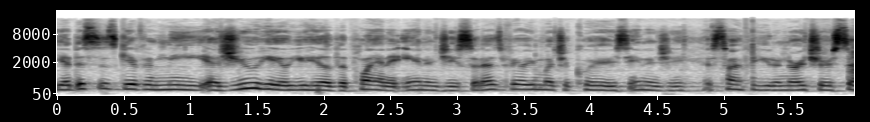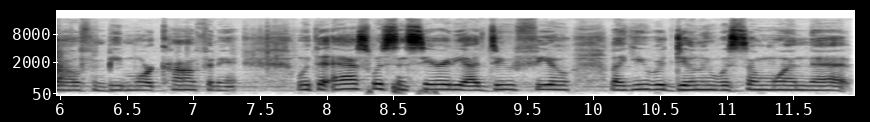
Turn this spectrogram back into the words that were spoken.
Yeah, this is giving me, as you heal, you heal the planet energy. So that's very much Aquarius energy. It's time for you to nurture yourself and be more confident. With the ask with sincerity, I do feel like you were dealing with someone that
